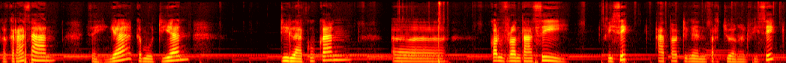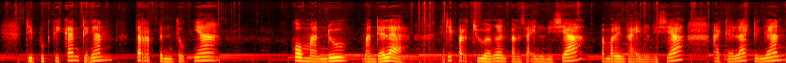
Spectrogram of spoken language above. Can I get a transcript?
kekerasan. Sehingga kemudian dilakukan uh, konfrontasi fisik atau dengan perjuangan fisik dibuktikan dengan terbentuknya Komando Mandala. Jadi perjuangan bangsa Indonesia, pemerintah Indonesia adalah dengan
